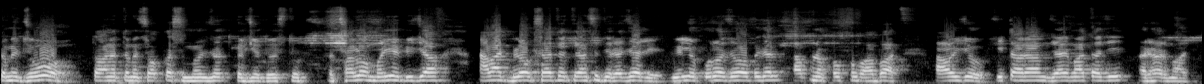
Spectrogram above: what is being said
તમે જુઓ તો આને તમે ચોક્કસ મદદ કરજો દોસ્તો. તો ચાલો મળીએ બીજા આવા જ બ્લોગ સાથે ત્યાં સુધી રજા લઈએ વીડિયો પૂરો જોવા બદલ આપનો ખૂબ ખૂબ આભાર. આવજો. સીતારામ, જય માતાજી, હર હર મહાદેવ.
